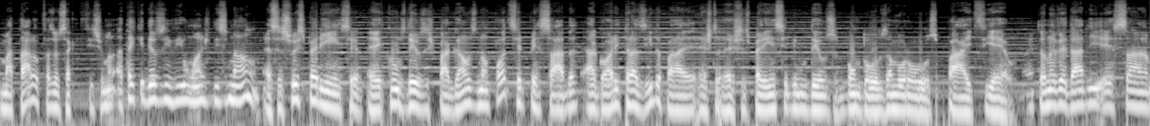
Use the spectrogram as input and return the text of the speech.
matá-lo, fazer o sacrifício humano, até que Deus envia um anjo e diz: Não, essa sua experiência é, com os deuses pagãos não pode ser pensada agora e trazida para esta, esta experiência de um Deus bondoso, amoroso, pai, fiel. Então, na verdade, essa,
